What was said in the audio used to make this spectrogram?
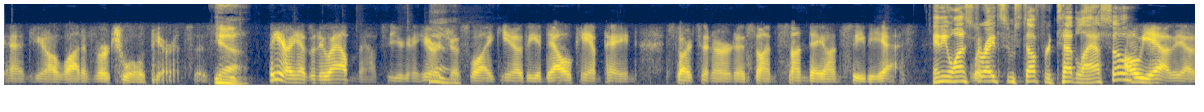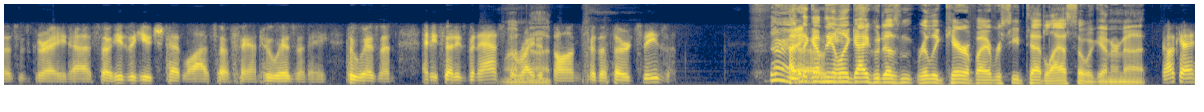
and you know a lot of virtual appearances. yeah. But you know he has a new album out, so you're going to hear it just like you know the Adele campaign starts in earnest on Sunday on CBS. And he wants to write some stuff for Ted Lasso. Oh yeah, yeah, this is great. Uh, so he's a huge Ted Lasso fan. Who isn't he? Who isn't? And he said he's been asked to write not. a song for the third season. All I think I'm the only guy who doesn't really care if I ever see Ted Lasso again or not. Okay.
